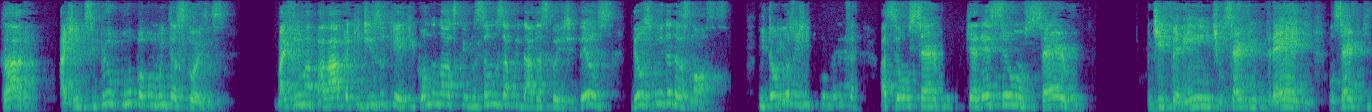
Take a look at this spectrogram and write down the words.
Claro, a gente se preocupa com muitas coisas. Mas tem uma palavra que diz o quê? Que quando nós começamos a cuidar das coisas de Deus, Deus cuida das nossas. Então, Deus. quando a gente começa a ser um servo, querer ser um servo diferente, um servo entregue, um servo que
